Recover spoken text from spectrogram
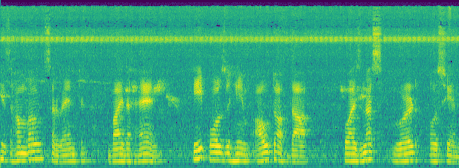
his humble servant by the hand, he pulls him out of the poisonous world ocean.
